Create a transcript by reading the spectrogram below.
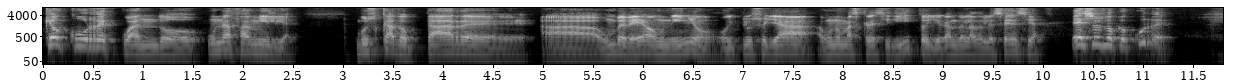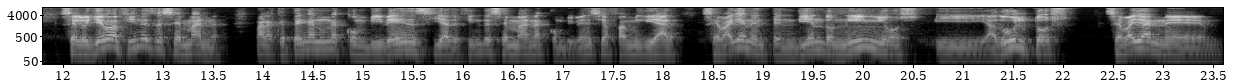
¿Qué ocurre cuando una familia busca adoptar eh, a un bebé, a un niño o incluso ya a uno más crecidito, llegando a la adolescencia? Eso es lo que ocurre. Se lo llevan fines de semana para que tengan una convivencia de fin de semana, convivencia familiar, se vayan entendiendo niños y adultos, se vayan eh,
